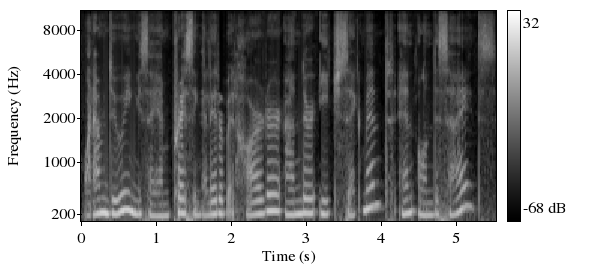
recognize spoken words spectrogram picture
What I'm doing is I am pressing a little bit harder under each segment and on the sides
